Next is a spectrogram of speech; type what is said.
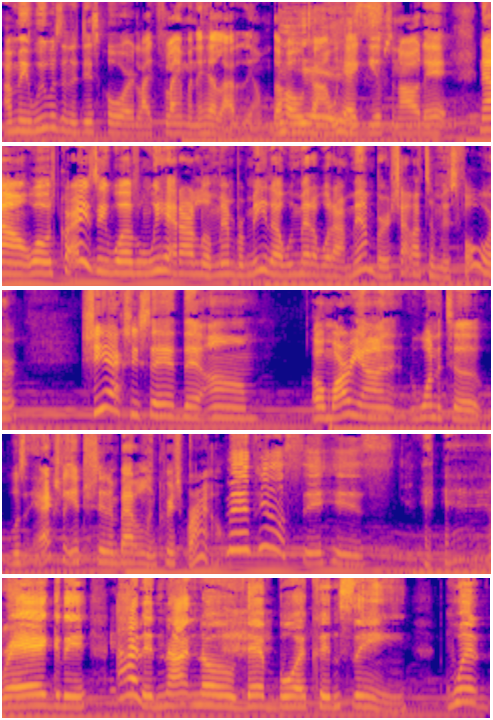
I mean, we was in the Discord like flaming the hell out of them the whole time. We had gifts and all that. Now, what was crazy was when we had our little member meetup, we met up with our members. Shout out to Miss Ford. She actually said that um Omarion wanted to was actually interested in battling Chris Brown. Man, if you don't see his raggedy, I did not know that boy couldn't sing. When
